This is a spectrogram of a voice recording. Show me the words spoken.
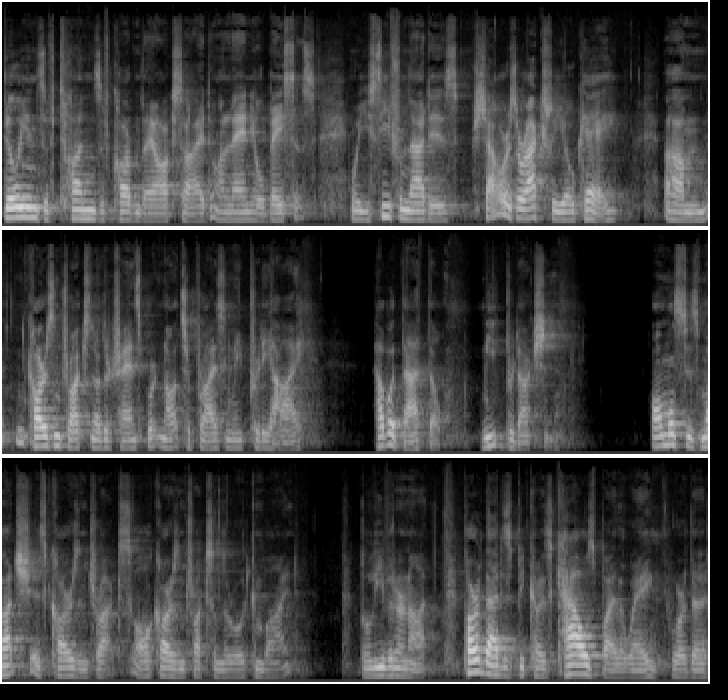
billions of tons of carbon dioxide on an annual basis. And what you see from that is showers are actually okay. Um, cars and trucks and other transport, not surprisingly, pretty high. How about that, though? Meat production, almost as much as cars and trucks, all cars and trucks on the road combined. Believe it or not. Part of that is because cows, by the way, who are the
